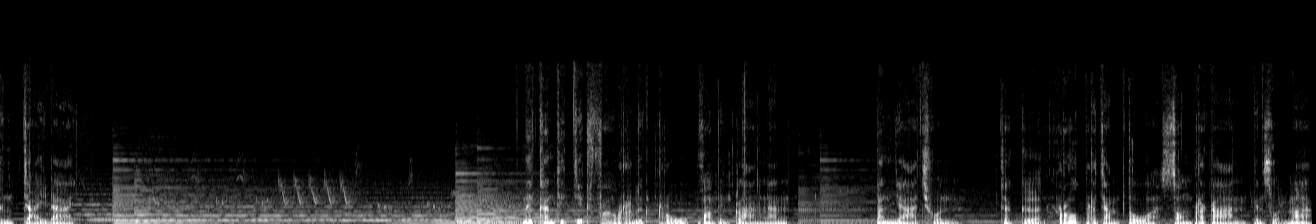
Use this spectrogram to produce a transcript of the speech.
ถึงใจได้ ในขั้นที่จิตเฝ้าระลึกรู้ความเป็นกลางนั้น ปัญญาชนจะเกิดโรคประจำตัวสองประการเป็นส่วนมาก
